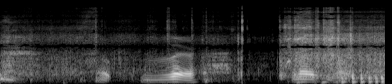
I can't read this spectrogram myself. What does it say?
up there. I was-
